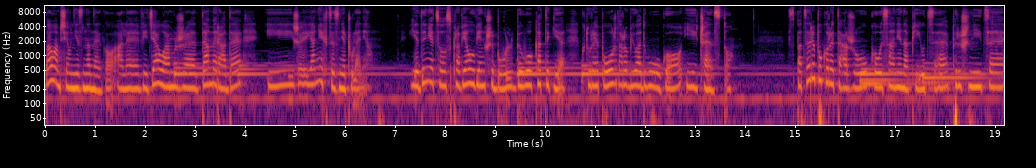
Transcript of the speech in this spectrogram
Bałam się nieznanego, ale wiedziałam, że damy radę i że ja nie chcę znieczulenia. Jedynie co sprawiało większy ból było KTG, które położna robiła długo i często. Spacery po korytarzu, kołysanie na piłce, prysznice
